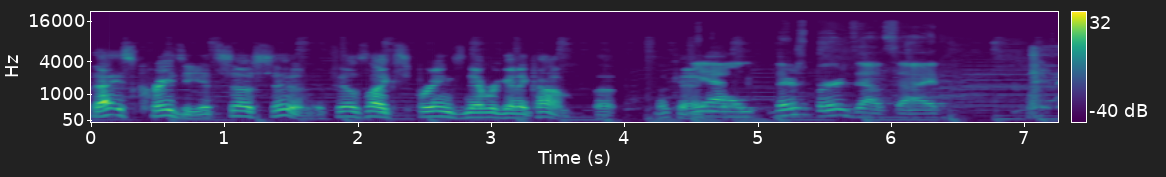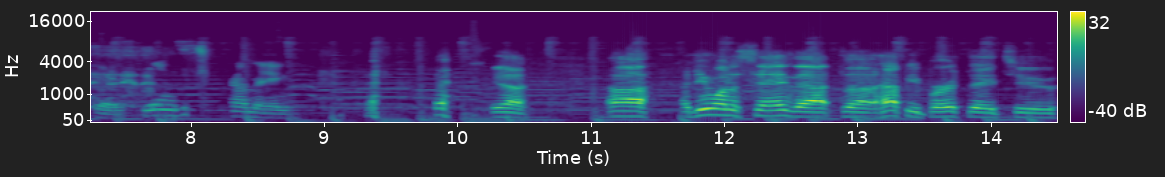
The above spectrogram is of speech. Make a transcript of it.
That is crazy. It's so soon. It feels like spring's never going to come, but okay. Yeah, there's birds outside. So spring's coming. Yeah. Uh, I do want to say that uh, happy birthday to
